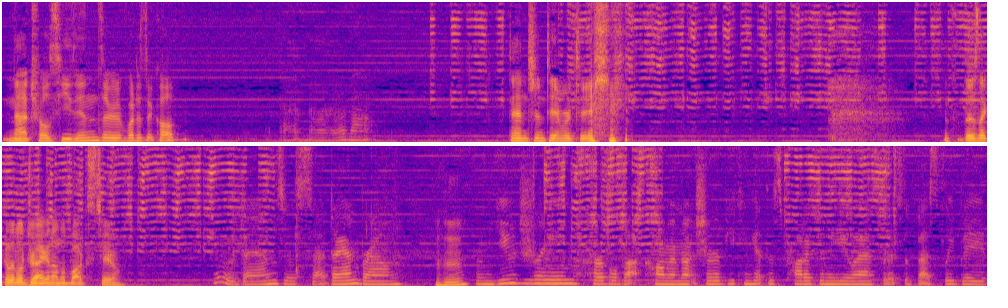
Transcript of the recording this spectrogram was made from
Natural Seasons or what is it called? I had never heard of that. Tension tamer tea. There's like a little dragon on the box too. Ooh, Diane's just uh, Diane Brown mm-hmm. from youdreamherbal.com. I'm not sure if you can get this product in the US, but it's the best sleep aid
